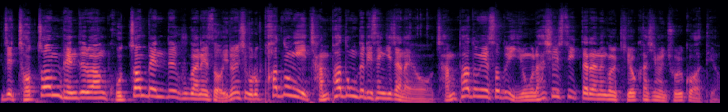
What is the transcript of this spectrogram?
이제 저점 밴드랑 고점 밴드 구간에서 이런 식으로 파동이 잔파동들이 생기잖아요. 잔파동에서도 이용을 하실 수 있다는 걸 기억하시면 좋을 것 같아요.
